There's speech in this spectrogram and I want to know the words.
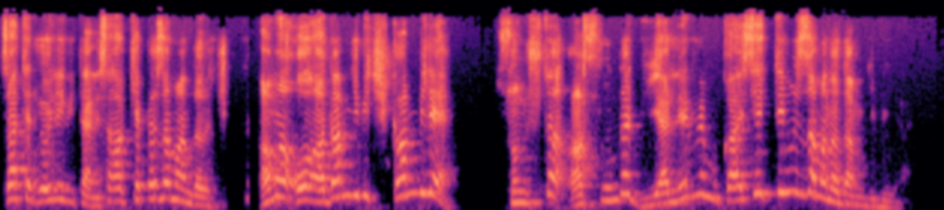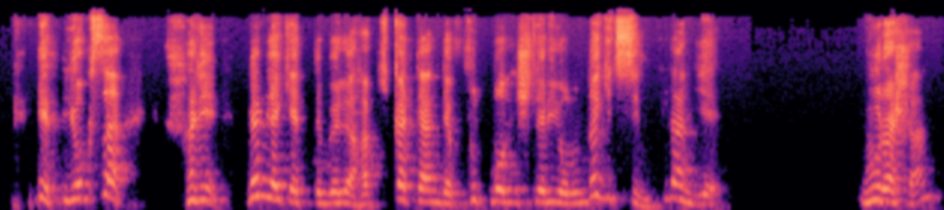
Zaten öyle bir tanesi AKP zamanında da çıktı. Ama o adam gibi çıkan bile sonuçta aslında diğerleriyle mukayese ettiğimiz zaman adam gibi yani. Yoksa hani memlekette böyle hakikaten de futbol işleri yolunda gitsin falan diye uğraşan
